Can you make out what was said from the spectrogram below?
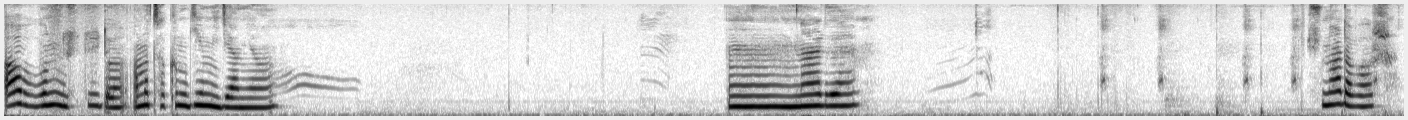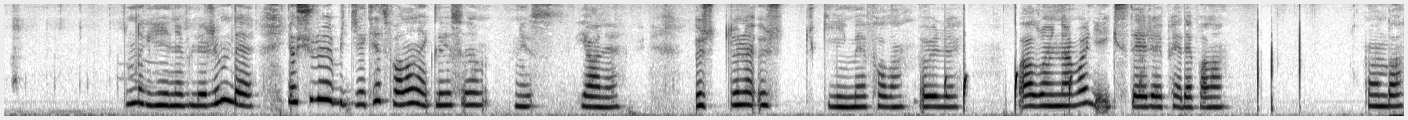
Abi bunun üstüydü ama takım giymeyeceğim ya. Hmm, nerede? Şunlar da var. Bunu da giyinebilirim de. Ya şuraya bir ceket falan ekleseniz. Yani üstüne üst giyme falan. Öyle. Bazı oyunlar var ya XDRP'de falan. Ondan.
